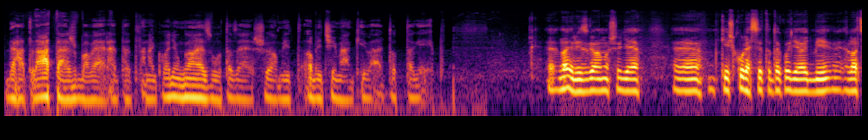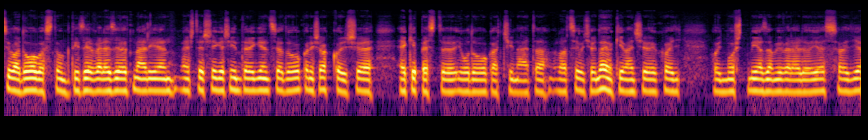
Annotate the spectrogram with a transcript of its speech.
de hát látásba verhetetlenek vagyunk, na ez volt az első, amit, amit simán kiváltott a gép. Nagyon izgalmas, ugye kis kuleszítatok, ugye, hogy mi Lacival dolgoztunk tíz évvel ezelőtt már ilyen mesterséges intelligencia dolgokon, és akkor is elképesztő jó dolgokat csinálta Laci, úgyhogy nagyon kíváncsi vagyok, hogy, hogy most mi az, amivel előjössz, hogy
